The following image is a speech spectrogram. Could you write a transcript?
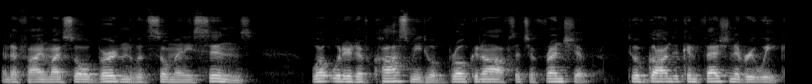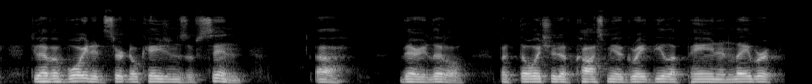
and I find my soul burdened with so many sins. What would it have cost me to have broken off such a friendship, to have gone to confession every week, to have avoided certain occasions of sin? Ah, very little. But though it should have cost me a great deal of pain and labor,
